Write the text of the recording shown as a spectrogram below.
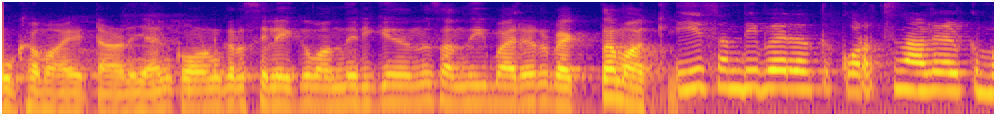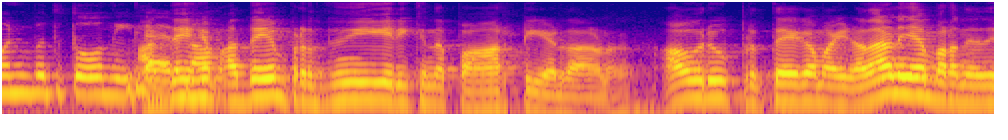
മുഖമായിട്ടാണ് ഞാൻ കോൺഗ്രസിലേക്ക് വന്നിരിക്കുന്നതെന്ന് സന്ദീപ് വാര്യർ വ്യക്തമാക്കി. ഈ സന്ദീപ് വാര്യർക്ക് കുറച്ച് നാളുകൾക്ക് മുൻപ് തോന്നിയില്ല അദ്ദേഹം അദ്ദേഹം പ്രതിനിധീകരിക്കുന്ന പാർട്ടി ഏതാണ്? ആ ഒരു പ്രത്യേകമായി അതാണ് ഞാൻ പറഞ്ഞത്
